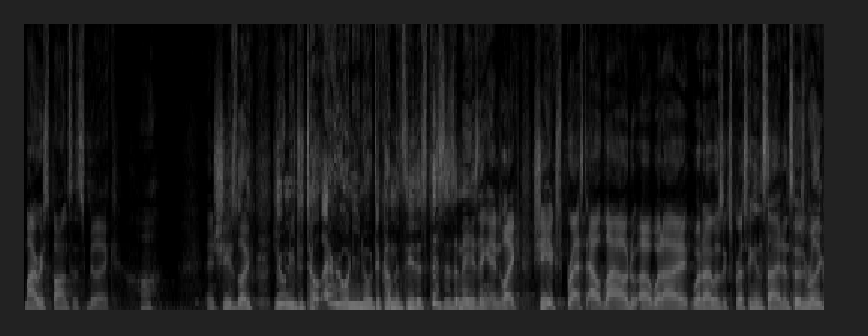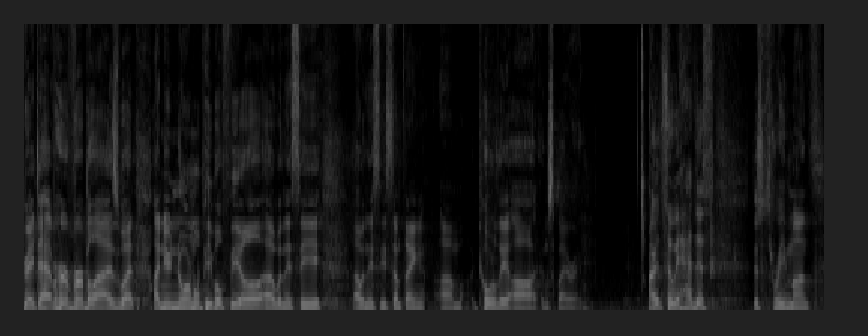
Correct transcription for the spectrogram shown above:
My response is to be like, huh. And she's like, you need to tell everyone you know to come and see this. This is amazing. And like, she expressed out loud uh, what, I, what I was expressing inside. And so it was really great to have her verbalize what I knew normal people feel uh, when, they see, uh, when they see something um, totally awe-inspiring. All right, so we had this, this three-month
